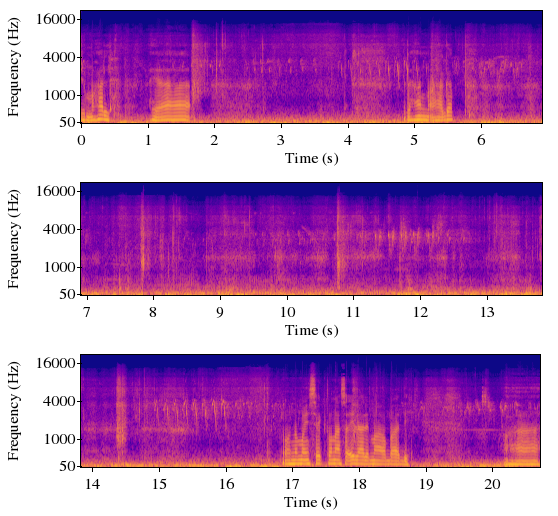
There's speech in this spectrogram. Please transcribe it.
medyo mahal. Kaya kailangan maagap. O ano mga insekto nasa ilalim mga kabady. Ah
